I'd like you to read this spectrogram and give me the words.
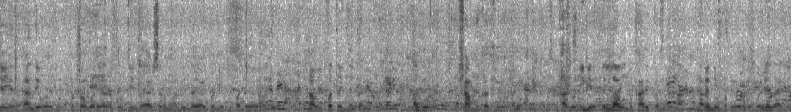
ಜಯಂತಿ ಗಾಂಧಿ ಅವರದು ಅಕ್ಟೋಬರ್ ಎರಡಕ್ಕೂ ದೀನ್ ದಯಾಳ್ ಶರ್ಮ, ದೀನ್ ದಯಾಳ್ ಪಂಡಿತ್ ಉಪಾಧ್ಯಾಯ ನಾವು ಇಪ್ಪತ್ತೈದನೇ ತಾರೀಕು. ಹಾಗೂ ಶ್ಯಾಮ್ ಮುಖರ್ಜಿ ಅವರು ಹಾಗೂ ಹೀಗೆ ಎಲ್ಲ ಒಂದು ಕಾರ್ಯಕ್ರಮಗಳನ್ನ ನರೇಂದ್ರ ಮೋದಿ ಅವರಿಗೆ ಒಳ್ಳೆಯದಾಗಲಿ,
